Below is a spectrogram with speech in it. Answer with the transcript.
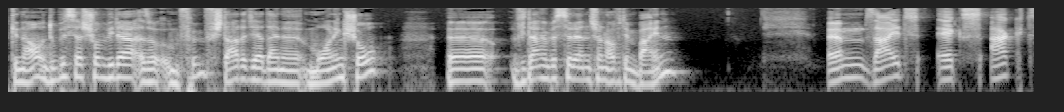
Genau, und du bist ja schon wieder, also um fünf startet ja deine Morning Show. Äh, wie lange bist du denn schon auf dem Bein? Ähm, seit exakt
